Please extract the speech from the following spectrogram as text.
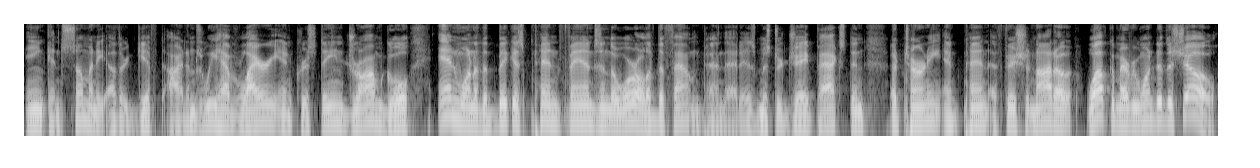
ink, and so many other gift items. We have Larry and Christine Dromgoole, and one of the biggest pen fans in the world of the fountain pen, that is, Mr. Jay Paxton, attorney and pen aficionado. Welcome, everyone, to the show.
